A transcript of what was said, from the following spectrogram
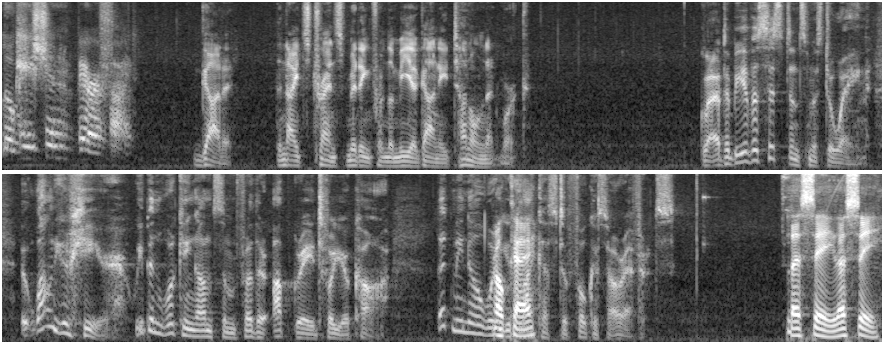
Location verified. Got it. The Knight's transmitting from the Miagani tunnel network. Glad to be of assistance, Mr. Wayne. While you're here, we've been working on some further upgrades for your car. Let me know where you'd like us to focus our efforts. Let's see. Let's see.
